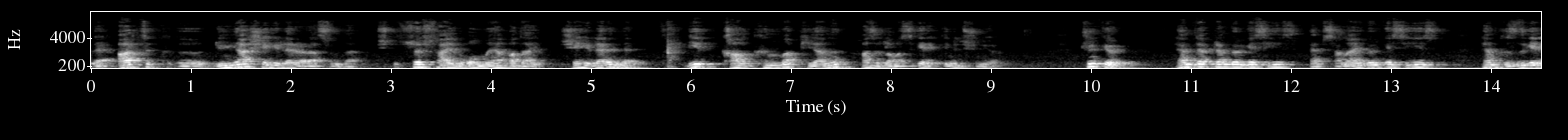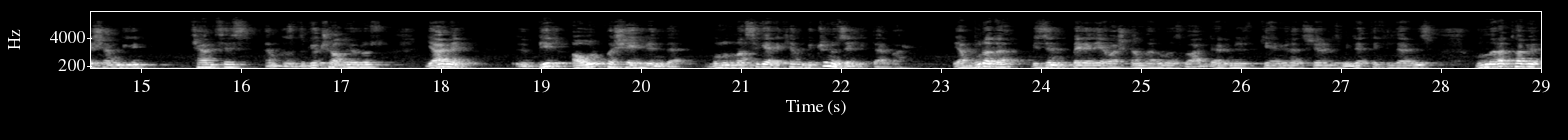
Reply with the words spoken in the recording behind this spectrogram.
ve artık e, dünya şehirleri arasında işte söz sahibi olmaya aday şehirlerin de bir kalkınma planı hazırlaması gerektiğini düşünüyorum. Çünkü hem deprem bölgesiyiz, hem sanayi bölgesiyiz, hem hızlı gelişen bir kentiz, hem hızlı göç alıyoruz. Yani e, bir Avrupa şehrinde bulunması gereken bütün özellikler var. Ya burada bizim belediye başkanlarımız, valilerimiz, diğer yöneticilerimiz, milletvekillerimiz bunlara tabii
